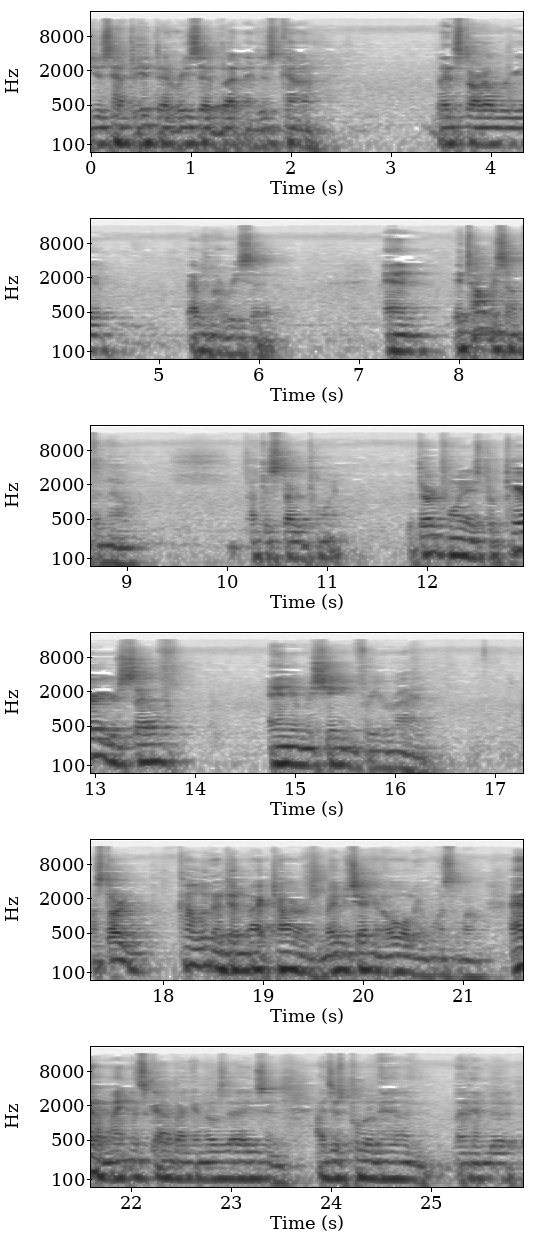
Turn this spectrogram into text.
and you just have to hit that reset button and just kind of let it start over again? That was my reset. And it taught me something though, at this third point. The third point is prepare yourself and your machine for your ride. I started kind of looking at them back tires and maybe checking oil every once in a while. I had a maintenance guy back in those days, and I just pull it in and let him do it.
